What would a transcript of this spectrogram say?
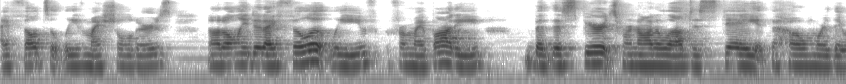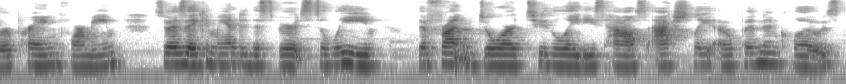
I felt it leave my shoulders. Not only did I feel it leave from my body, but the spirits were not allowed to stay at the home where they were praying for me. So, as they commanded the spirits to leave, the front door to the lady's house actually opened and closed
